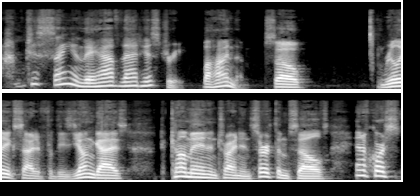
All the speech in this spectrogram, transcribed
I'm just saying they have that history behind them. So really excited for these young guys to come in and try and insert themselves. And of course,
